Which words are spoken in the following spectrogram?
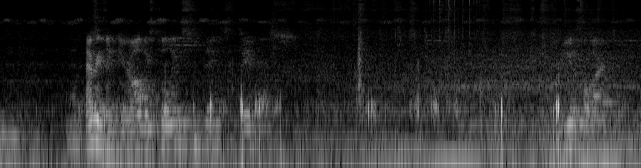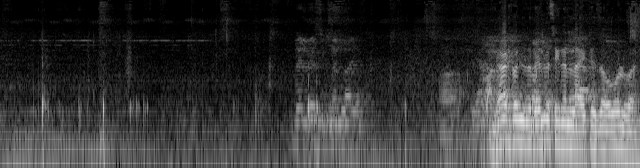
Mm. everything here, all these pulleys and things, tables. Beautiful art. Railway signal light. Ah, yeah. That one is the railway signal light, is the old one.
